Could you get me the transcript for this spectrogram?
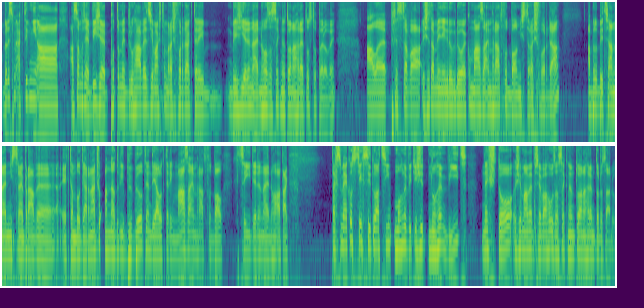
byli jsme aktivní a, a samozřejmě víš, že potom je druhá věc, že máš tam Rashforda, který běží jeden na jednoho, zasekne to a nahraje to stoperovi. Ale představa, že tam je někdo, kdo jako má zájem hrát fotbal místo Rashforda, a byl by třeba na jedné straně právě, jak tam byl Garnáčo, a na druhý by byl ten dialog, který má zájem hrát fotbal, chce jít jeden na jednoho a tak, tak jsme jako z těch situací mohli vytěžit mnohem víc, než to, že máme převahu, zasekneme to a nahrajeme to dozadu.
